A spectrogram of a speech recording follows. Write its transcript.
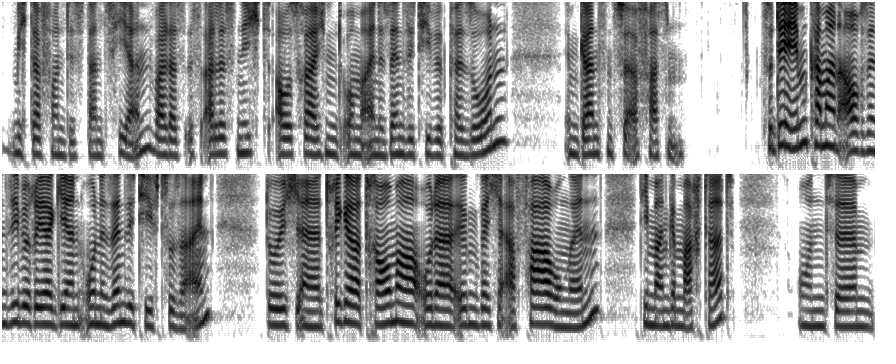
mich davon distanzieren, weil das ist alles nicht ausreichend, um eine sensitive Person im Ganzen zu erfassen. Zudem kann man auch sensibel reagieren, ohne sensitiv zu sein, durch äh, Trigger, Trauma oder irgendwelche Erfahrungen, die man gemacht hat. Und ähm,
